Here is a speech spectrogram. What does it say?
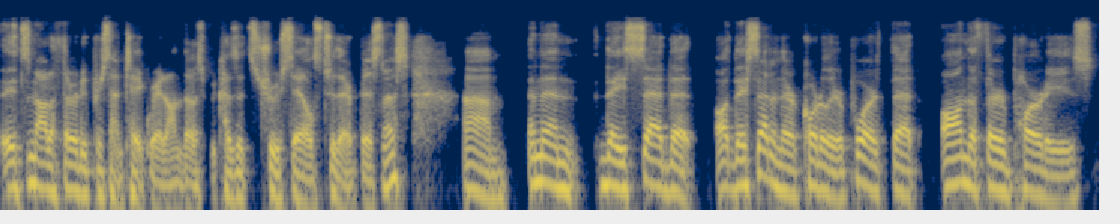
It's not a 30% take rate on those because it's true sales to their business. Um, and then they said that uh, they said in their quarterly report that on the third parties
